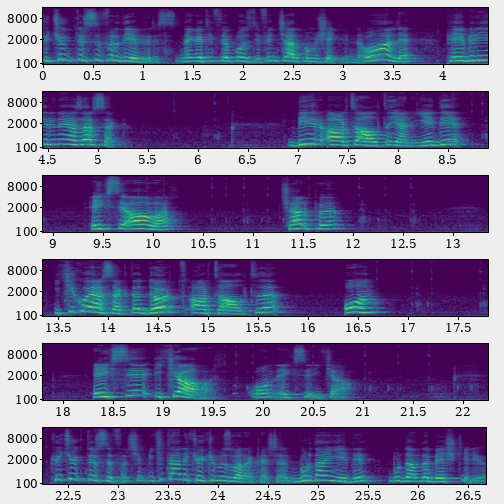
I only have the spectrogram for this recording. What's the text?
küçüktür 0 diyebiliriz. Negatifle pozitifin çarpımı şeklinde. O halde P1 yerine yazarsak 1 artı 6 yani 7 eksi A var. Çarpı 2 koyarsak da 4 artı 6 10 eksi 2A var. 10 eksi 2A. Küçüktür 0. Şimdi iki tane kökümüz var arkadaşlar. Buradan 7, buradan da 5 geliyor.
